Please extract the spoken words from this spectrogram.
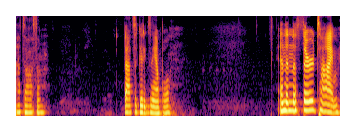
That's awesome. That's a good example. And then the third time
